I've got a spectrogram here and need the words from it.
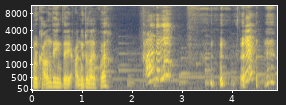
오늘 가은데이인데 안 일어날 거야? 가는데?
